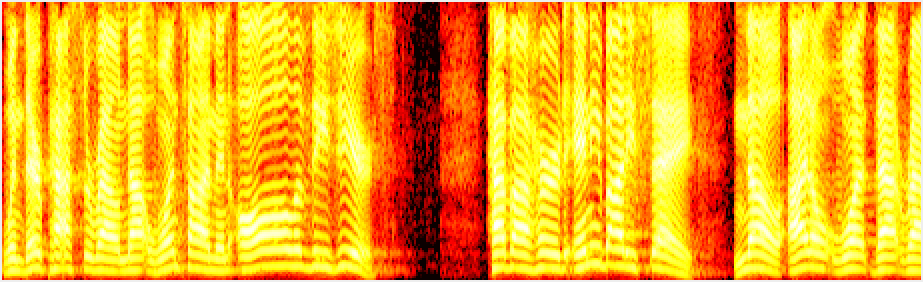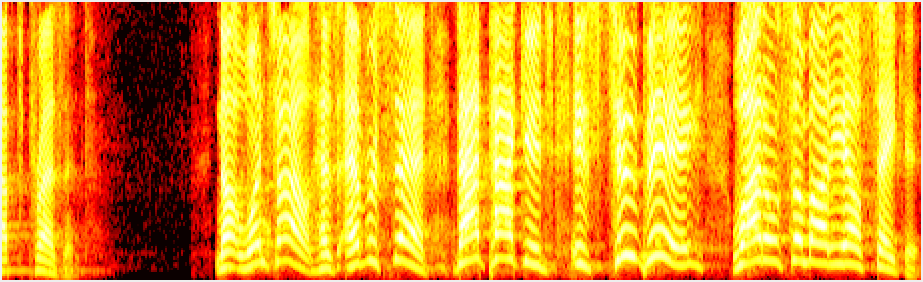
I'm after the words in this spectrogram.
when they're passed around, not one time in all of these years have I heard anybody say, No, I don't want that wrapped present? Not one child has ever said, That package is too big. Why don't somebody else take it?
